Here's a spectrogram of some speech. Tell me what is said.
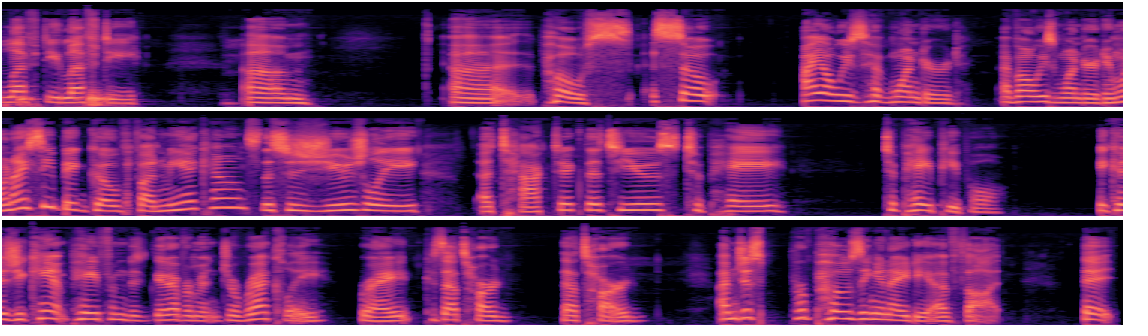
lefty lefty um, uh, posts. So I always have wondered. I've always wondered. And when I see big GoFundMe accounts, this is usually a tactic that's used to pay to pay people because you can't pay from the government directly, right? Because that's hard. That's hard. I'm just proposing an idea of thought that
